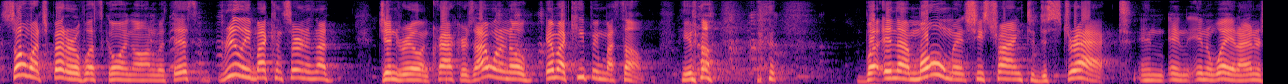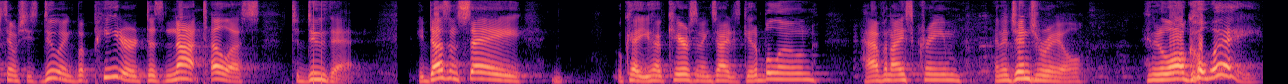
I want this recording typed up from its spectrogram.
so much better of what's going on with this. Really, my concern is not ginger ale and crackers. I want to know, am I keeping my thumb? You know? But in that moment, she's trying to distract in, in, in a way, and I understand what she's doing, but Peter does not tell us to do that. He doesn't say, okay, you have cares and anxieties, get a balloon have an ice cream and a ginger ale, and it'll all go away.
